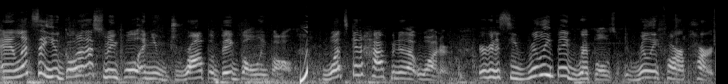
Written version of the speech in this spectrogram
And let's say you go to that swimming pool and you drop a big bowling ball. What's going to happen to that water? You're going to see really big ripples really far apart.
